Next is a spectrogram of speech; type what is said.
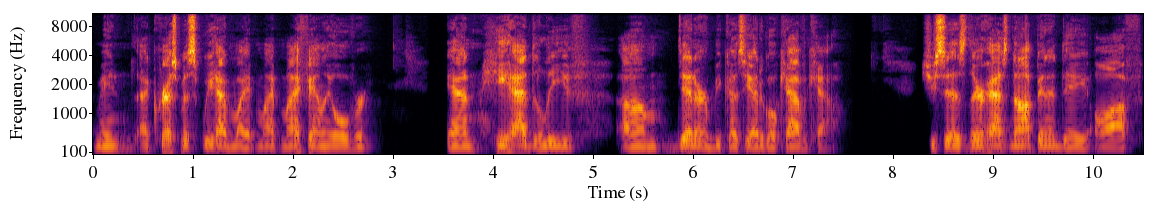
I mean, at Christmas, we had my, my, my family over, and he had to leave um, dinner because he had to go calve a cow. She says, There has not been a day off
